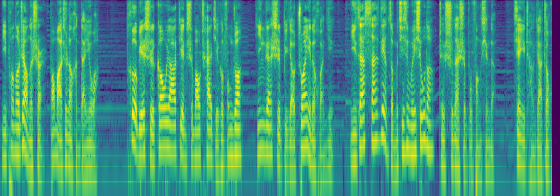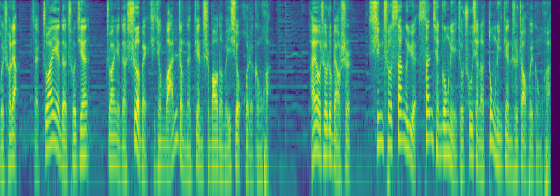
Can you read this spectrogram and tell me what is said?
你碰到这样的事儿，宝马质量很担忧啊。特别是高压电池包拆解和封装，应该是比较专业的环境。你在 4S 店怎么进行维修呢？这实在是不放心的。建议厂家召回车辆，在专业的车间、专业的设备进行完整的电池包的维修或者更换。还有车主表示，新车三个月三千公里就出现了动力电池召回更换，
